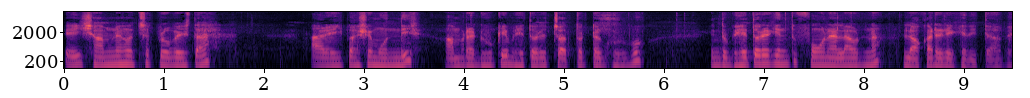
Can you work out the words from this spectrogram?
এই সামনে হচ্ছে প্রবেশদ্বার আর এই পাশে মন্দির। আমরা ঢুকে ভেতরের চত্বরটা ঘুরবো। কিন্তু ভেতরে কিন্তু ফোন অ্যালাউড না লকারে রেখে দিতে হবে।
